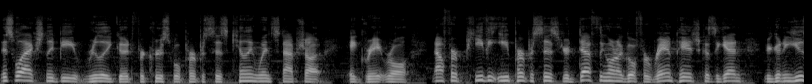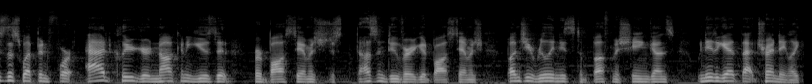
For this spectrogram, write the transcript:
This will actually be really good for Crucible purposes. Killing Wind Snapshot, a great roll. Now for PvE purposes, you're definitely going to go for Rampage because again, you're going to use this weapon for ad clear. You're not going to use it for boss damage. It just doesn't do very good boss damage. Bungie really needs to buff machine guns. We need to get that trending. Like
